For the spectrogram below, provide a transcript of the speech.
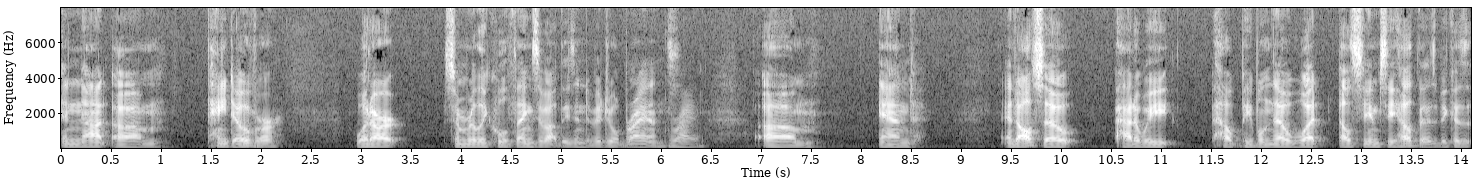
and not um, paint over what are some really cool things about these individual brands Right. um, and and also how do we help people know what LCMC Health is because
